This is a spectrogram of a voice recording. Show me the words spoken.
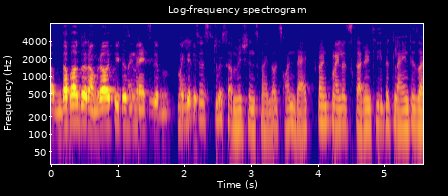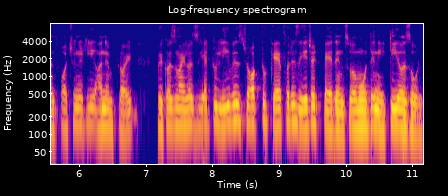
Ahmedabad or Amravati doesn't make My lords, just two submissions, my lords. On that front, my lords, currently the client is unfortunately unemployed because my lords, he had to leave his job to care for his aged parents who are more than eighty years old.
